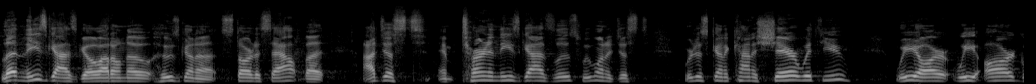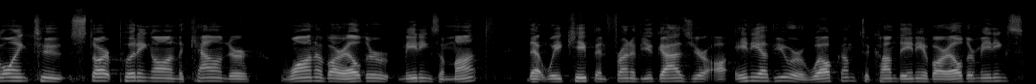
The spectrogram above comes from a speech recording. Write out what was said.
letting these guys go, I don't know who's going to start us out, but I just am turning these guys loose. We want to just, we're just going to kind of share with you. We are, we are going to start putting on the calendar one of our elder meetings a month that we keep in front of you guys. You're, any of you are welcome to come to any of our elder meetings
